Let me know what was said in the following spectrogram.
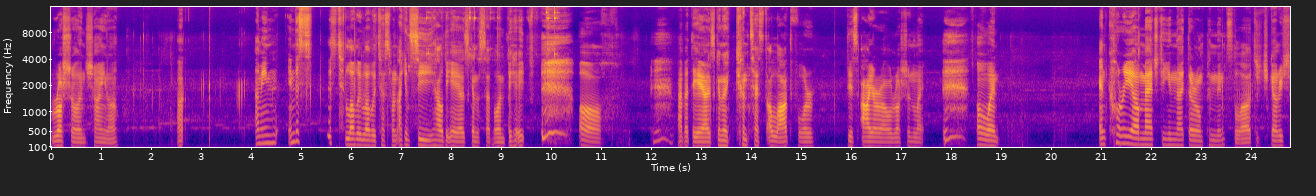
Russia and China. Uh, I mean, in this this lovely, lovely test testament. I can see how the AI is gonna settle and behave. oh. I bet the AI is gonna contest a lot for this IRL Russian land. oh, and and Korea managed to unite their own peninsula to reach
